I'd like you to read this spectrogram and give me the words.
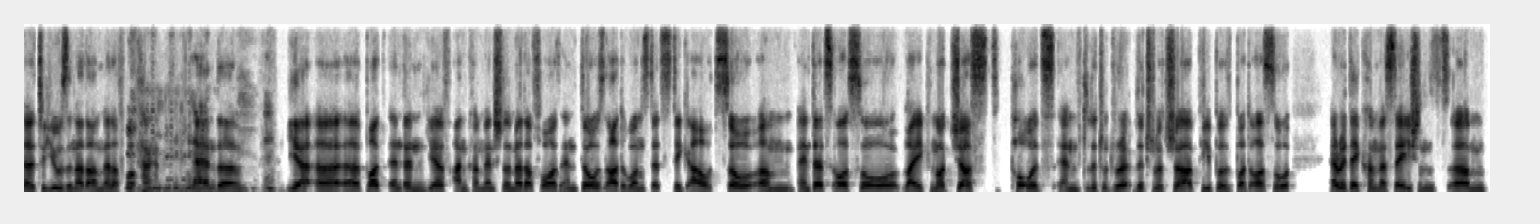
uh, to use another metaphor. And um, yeah uh, uh, but and then you have unconventional metaphors and those are the ones that stick out. So um, and that's also like not just poets and literature literature people but also everyday conversations. Um,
